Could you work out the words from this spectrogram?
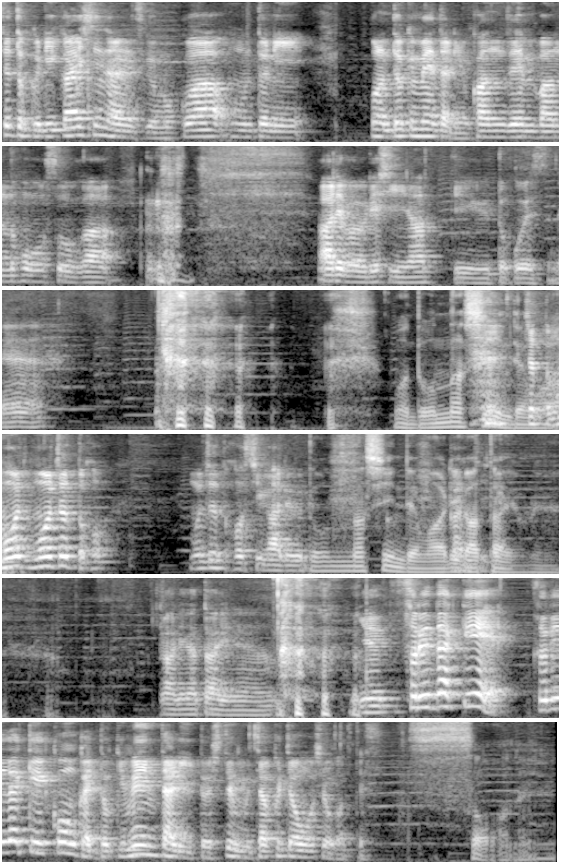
ちょっと繰り返しになるんですけど僕は本当にこのドキュメンタリーの完全版の放送が あれば嬉しいなっていうところですね。まあどんなシーンでも。ちょっともうもうちょっとほもうちょっと欲しがるどんなシーンでもありがたいよね。ありがたいね。いやそれだけそれだけ今回ドキュメンタリーとしてむちゃくちゃ面白かったです。そうね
